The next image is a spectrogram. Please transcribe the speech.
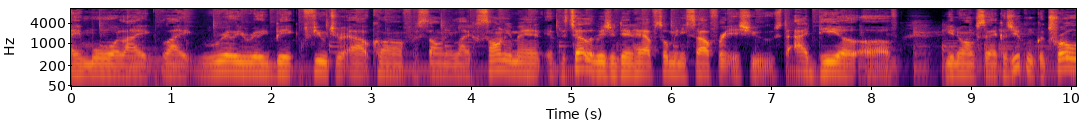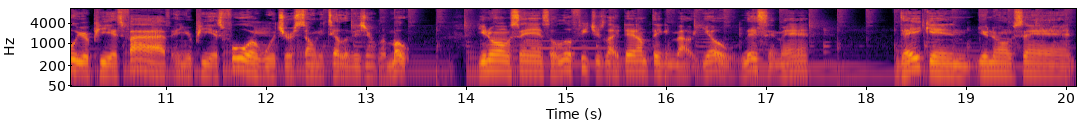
a more like like really really big future outcome for Sony. Like Sony, man, if the television didn't have so many software issues, the idea of you know what I'm saying, because you can control your PS5 and your PS4 with your Sony television remote. You know what I'm saying? So little features like that, I'm thinking about. Yo, listen, man, they can, you know what I'm saying,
